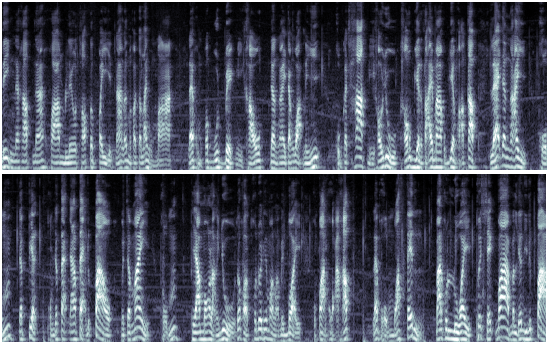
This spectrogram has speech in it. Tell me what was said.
ติ้งนะครับนะ ความเร็วท็อปสปีดนะ แล้วเหมือนเขาจะไล่ผมมา และผมก็บูทเบรกหนีเขายังไงจังหวะนี้ ผมกระชากหนีเขาอยู่ เขาเบี่ยงซ้ายมาผมเบี่ยงขวากลับ และยังไงผมจะเปลี่ยนผมจะแตะยางแตกหรือเปล่า เหมือนจะไม่ ผมพยายามมองหลังอยู่ต้องขอโทษด้วยที่มองหลังบ่อยๆผมปาดขวาครับ และผมวัดเส้นบ้านคนรวยเพื่อเช็คว่ามันเลี้ยวดีหรือเปล่า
